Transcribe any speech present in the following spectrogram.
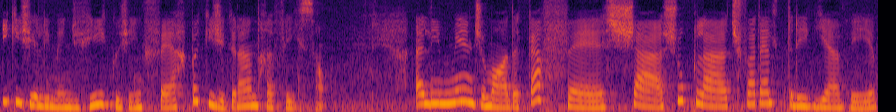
e que os alimentos ricos em ferro para as grandes refeições. Alimentos de moda café, chá, chocolate, farelo de trigo e aveia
